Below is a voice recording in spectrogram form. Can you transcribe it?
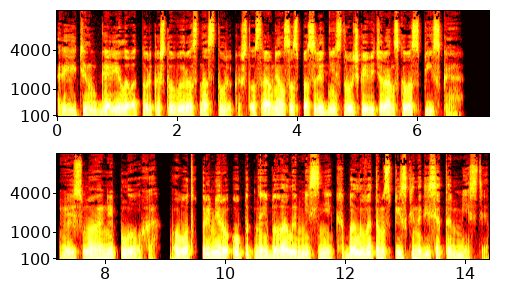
Рейтинг Горелого только что вырос настолько, что сравнялся с последней строчкой ветеранского списка. Весьма неплохо. Вот, к примеру, опытный и бывалый мясник был в этом списке на десятом месте.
